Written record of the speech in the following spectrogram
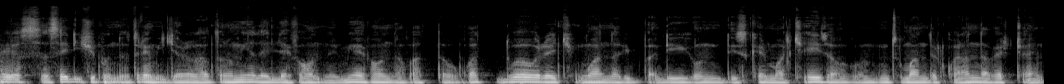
iOS 16.3 migliora l'autonomia degli iPhone. Il mio iPhone ha fatto 2 ore e 50 di, di, di schermo acceso consumando il 40%.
